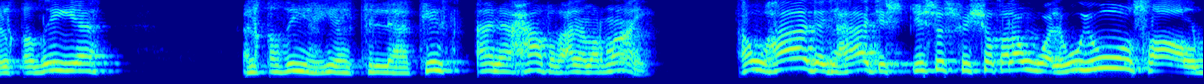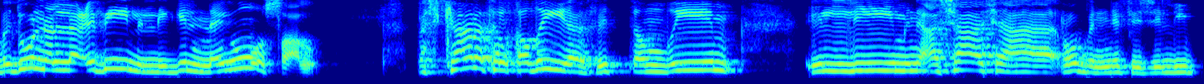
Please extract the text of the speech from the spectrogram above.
القضية القضية هي كلها كيف أنا أحافظ على مرماي. هو هذا هاجس جيسوس في الشوط الأول هو يوصل بدون اللاعبين اللي قلنا يوصل. بس كانت القضية في التنظيم اللي من اساسها روبن نفز اللي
